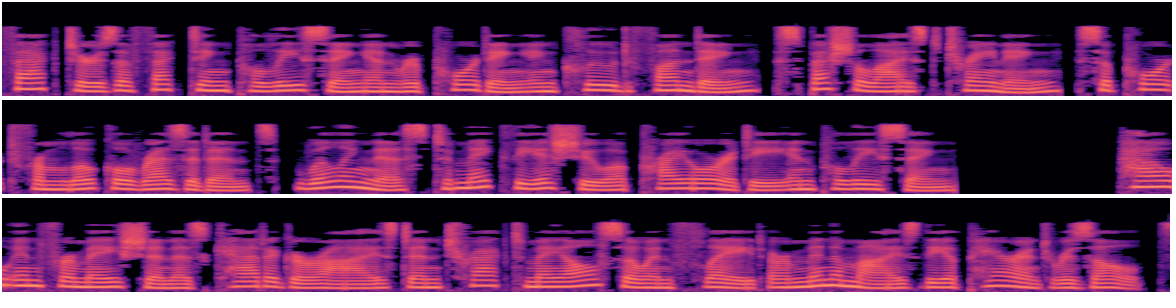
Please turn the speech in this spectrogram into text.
Factors affecting policing and reporting include funding, specialized training, support from local residents, willingness to make the issue a priority in policing. How information is categorized and tracked may also inflate or minimize the apparent results.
